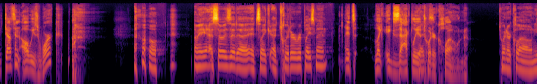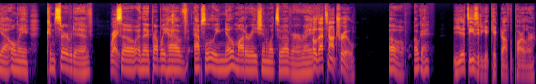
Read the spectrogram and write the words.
It doesn't always work. oh. I mean, so is it a? It's like a Twitter replacement, It's like exactly a That's- Twitter clone, Twitter clone. Yeah, only conservative. right? So, and they probably have absolutely no moderation whatsoever, right? oh, that's not true. Oh, okay. It's easy to get kicked off a Parler.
